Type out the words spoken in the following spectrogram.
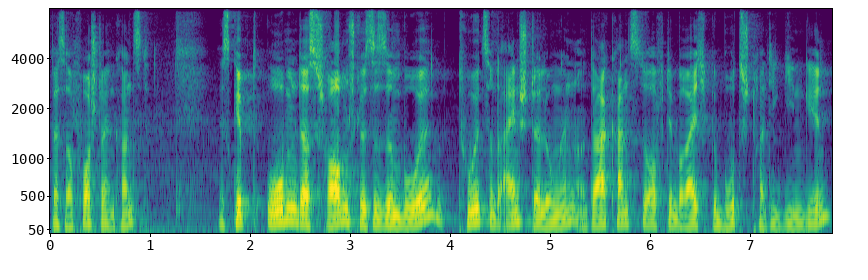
besser vorstellen kannst, es gibt oben das Schraubenschlüssel-Symbol, Tools und Einstellungen und da kannst du auf den Bereich Gebotsstrategien gehen.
